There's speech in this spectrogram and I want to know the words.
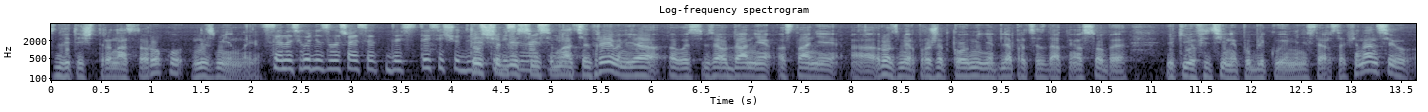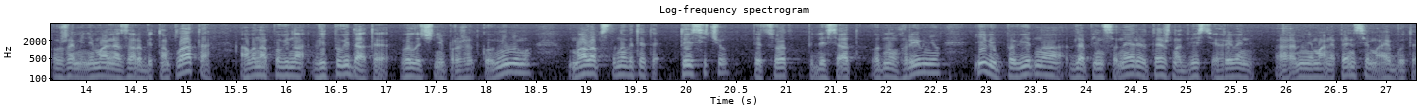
з 2013 року незмінною. Це на сьогодні залишається десь 1218 1218 гривень. Я ось взяв дані останні е, розмір прожиткового мінімуму для працездатної особи, який офіційно публікує Міністерство фінансів. Вже мінімальна заробітна плата, а вона повинна відповідати величині прожиткового мінімуму, мала б становити 1551 гривню. І відповідно для пенсіонерів теж на 200 гривень е, мінімальна пенсія має бути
